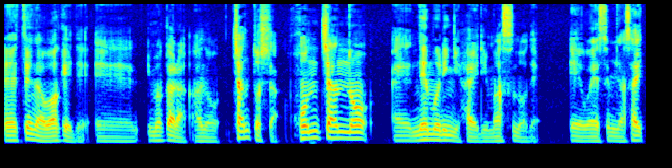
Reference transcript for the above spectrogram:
えー、てなわけで、えー、今からあのちゃんとした本ちゃんの、えー、眠りに入りますので、えおやすみなさい。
